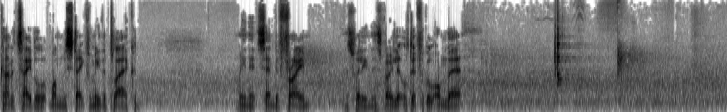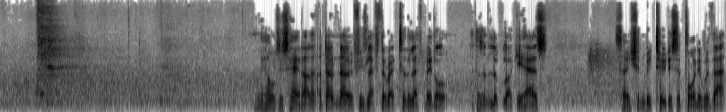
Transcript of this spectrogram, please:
Kind of table, one mistake from either player could mean it's end of frame. There's really there's very little difficult on there. Well, he holds his head. I don't know if he's left the red to the left middle. It doesn't look like he has. So he shouldn't be too disappointed with that.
